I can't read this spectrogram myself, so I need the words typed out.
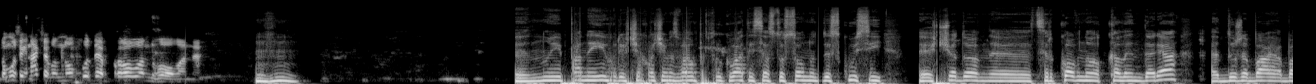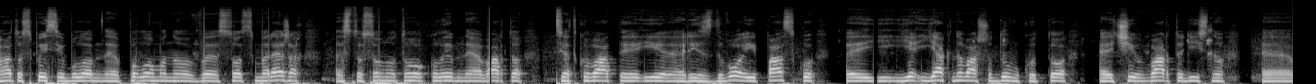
тому що інакше воно буде пролонговане. Угу. Ну і пане Ігорю, ще хочемо з вами поспілкуватися стосовно дискусій е, щодо е, церковного календаря. Е, Дуже багато списів було е, поломано в соцмережах е, стосовно того, коли е, варто святкувати і Різдво, і Пасху. Е, Як на вашу думку, то е, чи варто дійсно, е,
